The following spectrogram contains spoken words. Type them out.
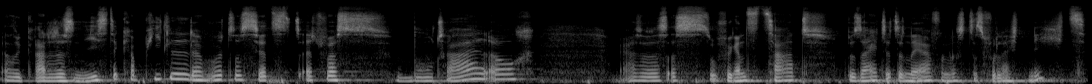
also gerade das nächste Kapitel, da wird es jetzt etwas brutal auch. Also das ist so für ganz zart beseitete Nerven ist das vielleicht nichts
